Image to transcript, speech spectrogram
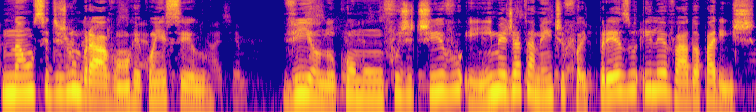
não se deslumbravam ao reconhecê-lo. Viam-no como um fugitivo e imediatamente foi preso e levado a Paris.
